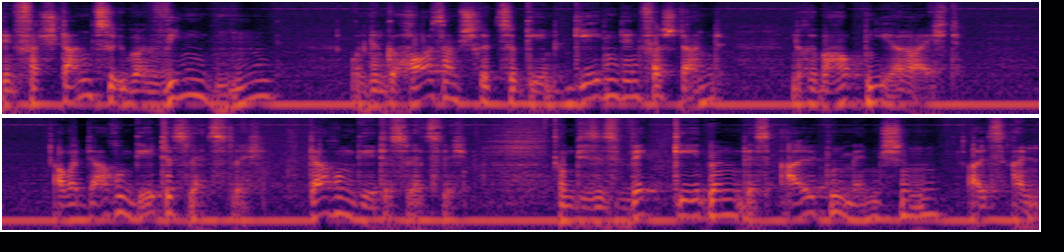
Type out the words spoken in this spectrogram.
den Verstand zu überwinden und einen Gehorsamschritt zu gehen gegen den Verstand, noch überhaupt nie erreicht. Aber darum geht es letztlich. Darum geht es letztlich. Um dieses Weggeben des alten Menschen als einen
